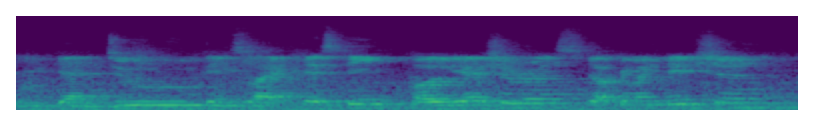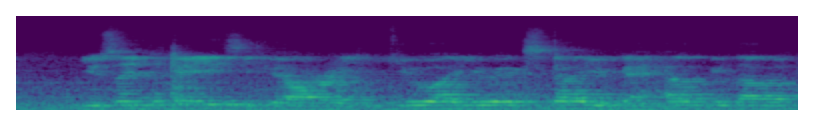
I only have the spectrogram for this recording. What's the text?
You can do things like testing, quality assurance, documentation, user interface. If you are a UI UX guy, you can help with our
